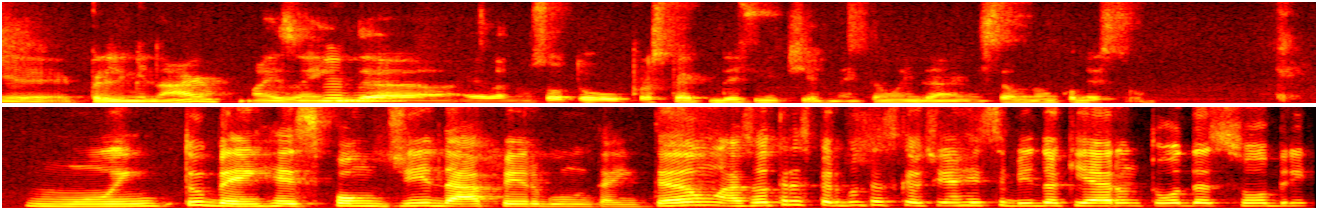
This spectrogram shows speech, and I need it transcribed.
é, preliminar, mas ainda uhum. ela não soltou o prospecto definitivo, né? então ainda a emissão não começou. Muito bem, respondida a pergunta. Então, as outras perguntas que eu tinha recebido aqui eram todas sobre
